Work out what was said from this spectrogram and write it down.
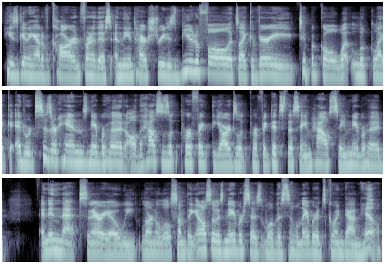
he's getting out of a car in front of this and the entire street is beautiful it's like a very typical what looked like edward scissorhands neighborhood all the houses look perfect the yards look perfect it's the same house same neighborhood and in that scenario we learn a little something and also his neighbor says well this whole neighborhood's going downhill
